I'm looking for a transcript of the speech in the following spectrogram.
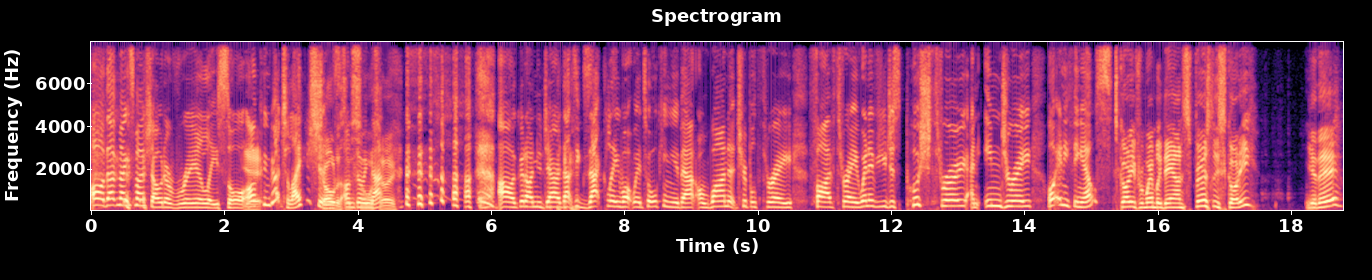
Oh, that makes my shoulder really sore. Oh, yeah. Oh, congratulations Shoulders on are doing sore that. too. Oh, good on you, Jared. That's exactly what we're talking about on one triple three five three. Whenever you just push through an injury or anything else. Scotty from Wembley Downs. Firstly, Scotty, you there?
